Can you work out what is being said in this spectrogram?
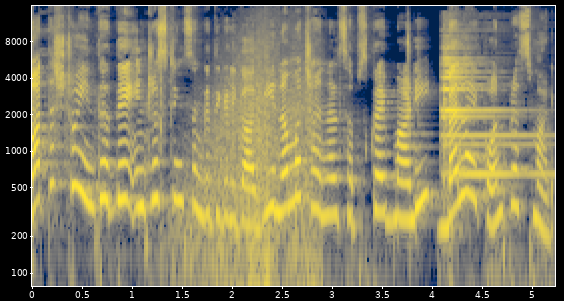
ಮತ್ತಷ್ಟು ಇಂಥದ್ದೇ ಇಂಟ್ರೆಸ್ಟಿಂಗ್ ಸಂಗತಿಗಳಿಗಾಗಿ ನಮ್ಮ ಚಾನೆಲ್ ಸಬ್ಸ್ಕ್ರೈಬ್ ಮಾಡಿ ಬೆಲ್ ಐಕಾನ್ ಪ್ರೆಸ್ ಮಾಡಿ.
